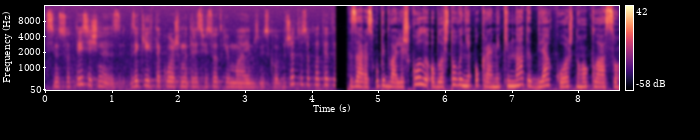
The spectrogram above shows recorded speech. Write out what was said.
700 тисяч, з- яких також ми 30% маємо з міського бюджету заплатити. Зараз у підвалі школи облаштовані окремі кімнати для кожного класу,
